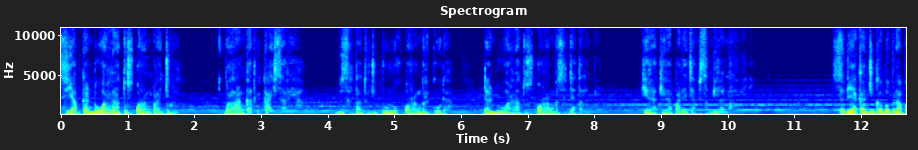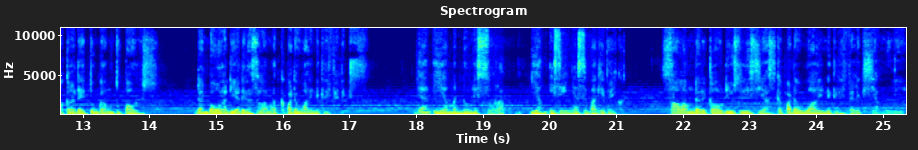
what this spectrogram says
Siapkan 200 orang prajurit berangkat ke Kaisarea beserta 70 orang berkuda dan 200 orang bersenjata lebih. Kira-kira pada jam 9 malam ini. Sediakan juga beberapa keledai tunggang untuk Paulus dan bawalah dia dengan selamat kepada wali negeri Felix. dan ia menulis surat yang isinya sebagai berikut. Salam dari Claudius Lysias kepada wali negeri Felix yang mulia.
